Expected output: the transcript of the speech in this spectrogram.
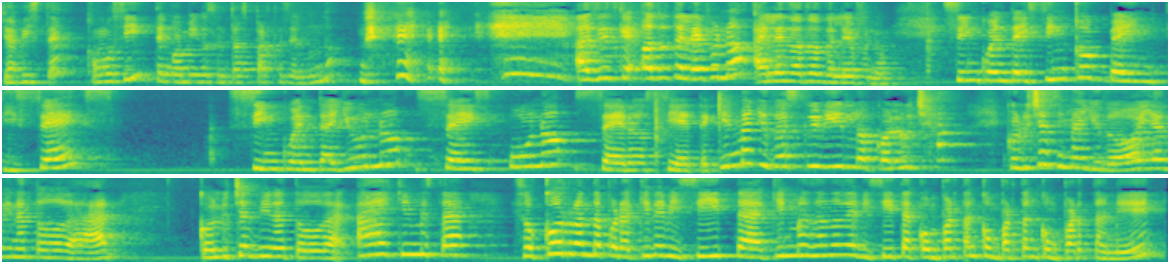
¿Ya viste? ¿Cómo sí? Tengo amigos en todas partes del mundo. así es que otro teléfono, ahí les doy otro teléfono. 5526 516107. ¿Quién me ayudó a escribirlo? ¿Colucha? Colucha sí me ayudó, ella viene a todo dar. Con luchas viene a todo dar. Ay, ¿quién me está? Socorro anda por aquí de visita. ¿Quién más anda de visita? Compartan, compartan, compartan, ¿eh?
